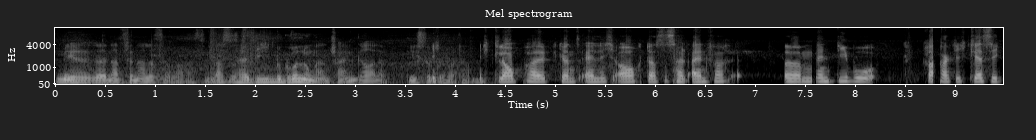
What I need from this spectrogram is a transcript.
mehrere nationale Server hast. Und das ist halt die Begründung anscheinend gerade, die ich so ich, gehört habe. Ich glaube halt ganz ehrlich auch, dass es halt einfach, ähm, wenn die, wo praktisch Classic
